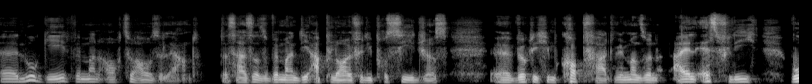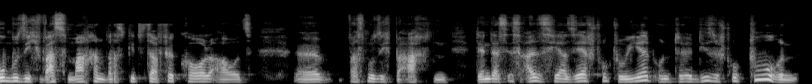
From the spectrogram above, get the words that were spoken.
äh, nur geht, wenn man auch zu Hause lernt. Das heißt also, wenn man die Abläufe, die Procedures äh, wirklich im Kopf hat, wenn man so ein ILS fliegt, wo muss ich was machen, was gibt's da für Callouts, äh, was muss ich beachten? Denn das ist alles ja sehr strukturiert und äh, diese Strukturen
